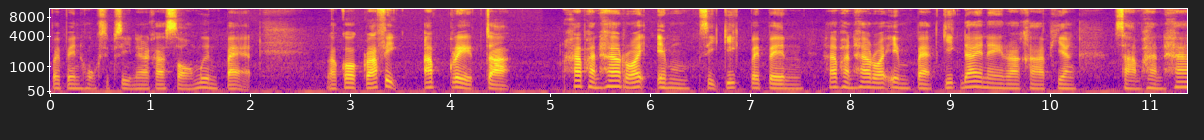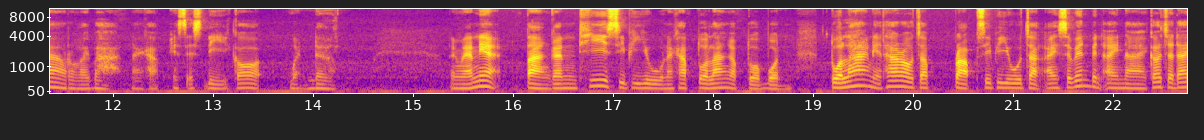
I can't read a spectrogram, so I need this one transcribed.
ไปเป็น 64 ในราคา 28,000 แล้วก็กราฟิกอัปเกรดจาก 5,500M 4กิกไปเป็น 5,500M 8กิกได้ในราคาเพียง 3,500 บาทนะครับ SSD ก็เหมือนเดิม ดังนั้นเนี่ย ต่างกันที่ CPU นะครับ ตัวล่างกับตัวบน ตัวล่างเนี่ย ถ้าเราจะ ปรับ CPU จาก i7 เป็น i9 ก็จะได้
